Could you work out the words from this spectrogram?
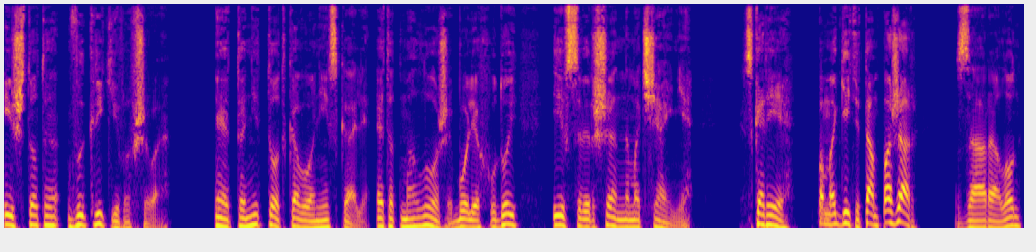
и что-то выкрикивавшего. Это не тот, кого они искали, этот моложе, более худой и в совершенном отчаянии. «Скорее, помогите, там пожар!» — заорал он,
